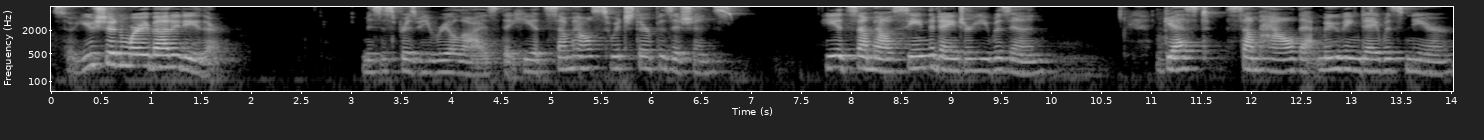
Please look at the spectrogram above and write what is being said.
So you shouldn't worry about it either. Mrs. Frisby realized that he had somehow switched their positions. He had somehow seen the danger he was in, guessed somehow that moving day was near,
